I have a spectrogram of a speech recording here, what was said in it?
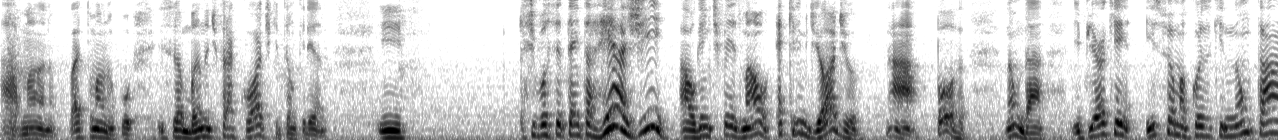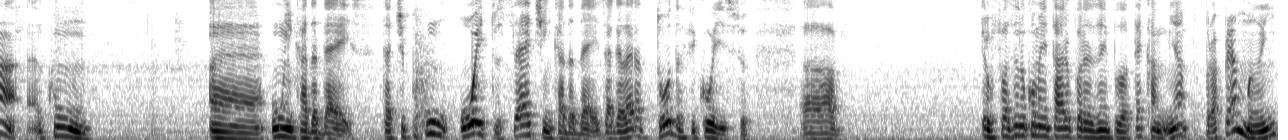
Ah, mano, vai tomar no cu. Isso é um bando de fracote que estão criando. E se você tenta reagir a alguém que te fez mal, é crime de ódio? Ah, porra. Não dá. E pior que isso é uma coisa que não tá eh, com é, um em cada dez. Tá tipo com oito, sete em cada dez. A galera toda ficou isso. Uh, eu fazendo comentário, por exemplo, até com a minha própria mãe,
